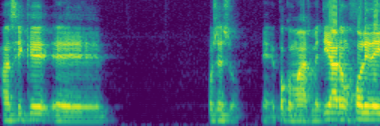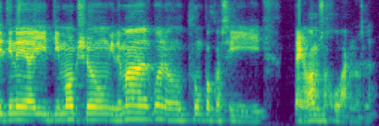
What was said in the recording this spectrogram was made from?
Así que, eh, pues eso, eh, poco más. Metí a Aaron Holiday, tiene ahí Team Option y demás. Bueno, fue un poco así. Venga, vamos a jugárnosla.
